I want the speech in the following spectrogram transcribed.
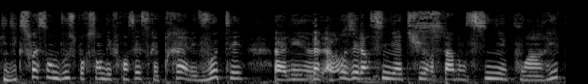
qui dit que 72% des Français seraient prêts à aller voter, à, aller, euh, à poser leur signature, pardon, signer pour un RIP.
